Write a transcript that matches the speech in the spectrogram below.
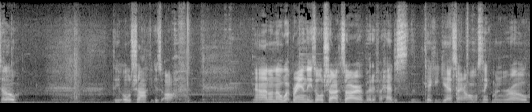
So the old shock is off. Now I don't know what brand these old shocks are, but if I had to take a guess, I almost think Monroe.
